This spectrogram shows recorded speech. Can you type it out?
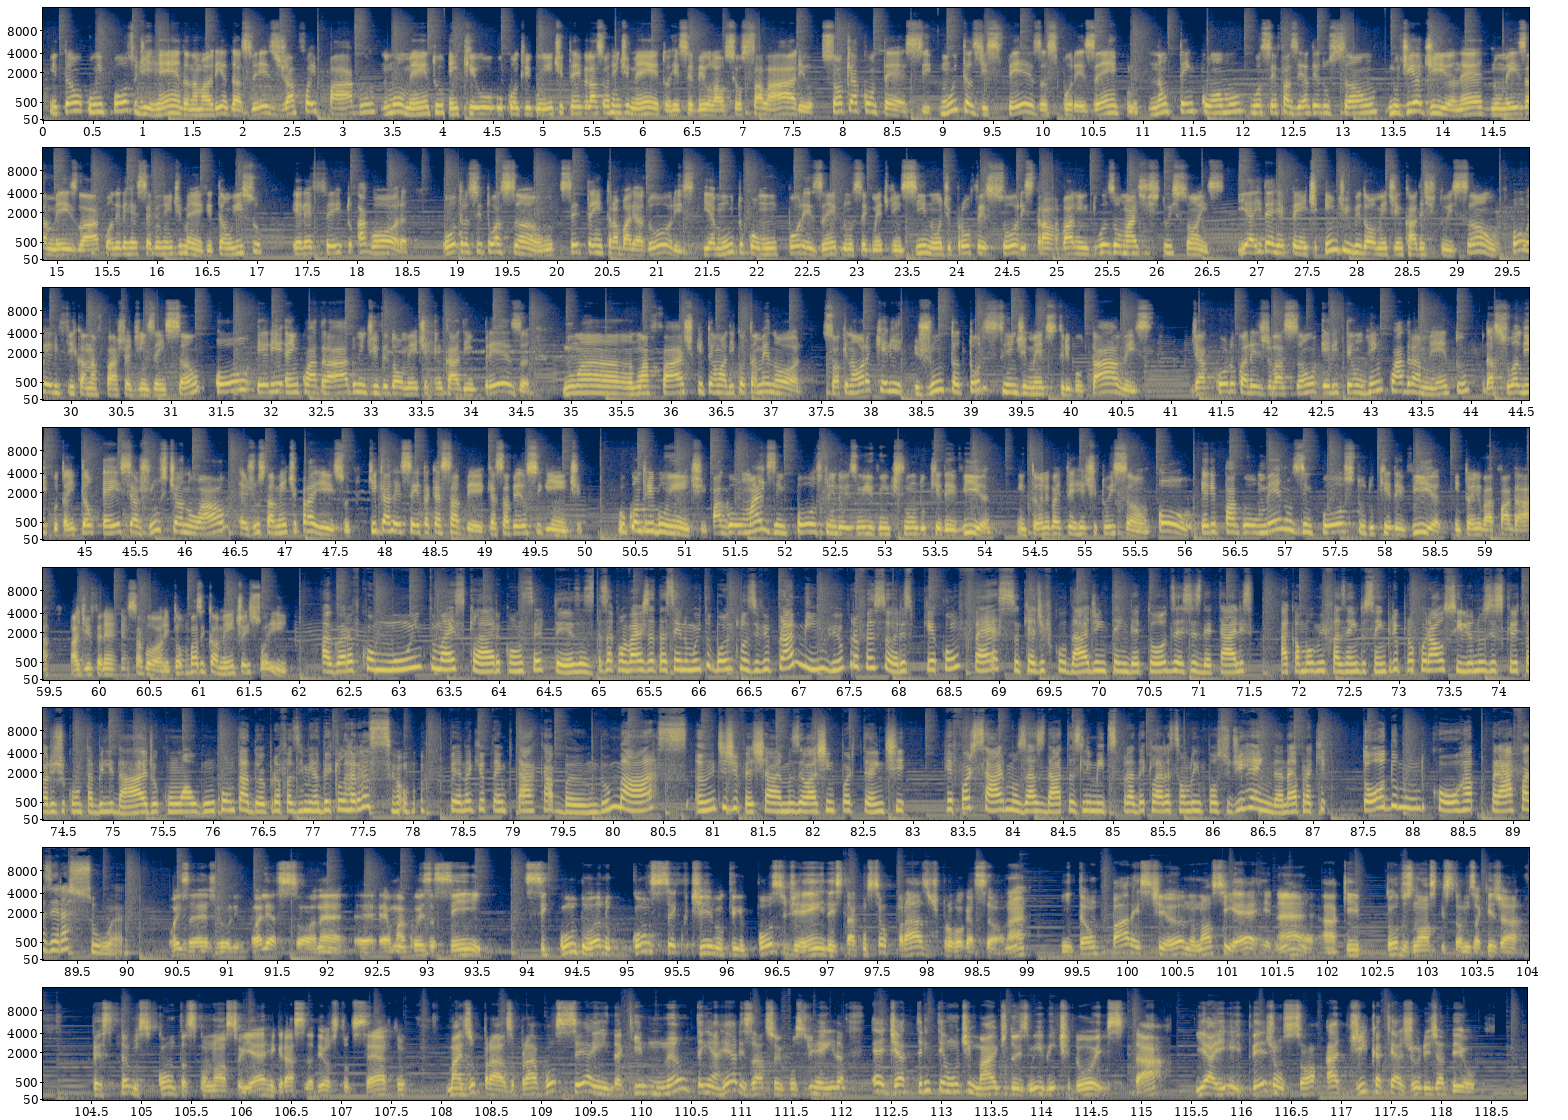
Então, o imposto de renda, na maioria das vezes, já foi pago no momento em que o, o, contribuinte teve lá seu rendimento, recebeu lá o seu salário. Só que acontece, muitas despesas, por exemplo, não tem como você fazer a dedução no dia a dia, né? No mês a mês lá, quando ele recebe o rendimento. Então, isso ele é feito agora. Outra situação, você tem trabalhadores, e é muito comum, por exemplo, no segmento de ensino, onde professores trabalham em duas ou mais instituições. E aí, de repente, individualmente em cada instituição, ou ele fica na faixa de isenção, ou ele é enquadrado individualmente em cada empresa numa, numa faixa que tem uma alíquota menor. Só que na hora que ele junta todos esses rendimentos tributáveis, de acordo com a legislação, ele tem um reenquadramento da sua alíquota. Então, é esse ajuste anual é justamente para isso. O que, a Receita quer saber? Quer saber o seguinte: o contribuinte pagou mais imposto em 2021 do que devia, então ele vai ter restituição. Ou ele pagou menos imposto do que devia, então ele vai pagar a diferença agora. Então, basicamente, é isso aí. Agora ficou muito mais claro, com certeza. Essa conversa está sendo muito boa, inclusive para mim, viu, professores? Porque confesso que a dificuldade em entender todos esses detalhes acabou me fazendo sempre procurar auxílio nos escritórios de contabilidade ou com algum contador para fazer minha declaração. Pena que o tempo está acabando, mas antes de fecharmos, eu acho importante reforçarmos as datas limites para a declaração do imposto de renda, né? Para que todo mundo corra para fazer a sua. Pois é, Júlio. Olha só, né? É, é uma coisa assim, segundo ano consecutivo que o imposto de renda está com seu prazo de prorrogação, né? Então, para este ano, nosso IR, né? Aqui, todos nós que estamos aqui já prestamos contas com o nosso IR, graças a Deus, tudo certo. Mas o prazo para você ainda que não tenha realizado seu imposto de renda é dia 31 de maio de 2022, tá? E aí, vejam só a dica que a Júlia já deu.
